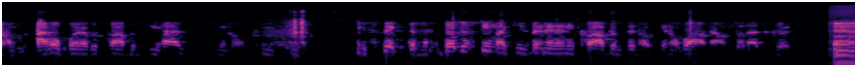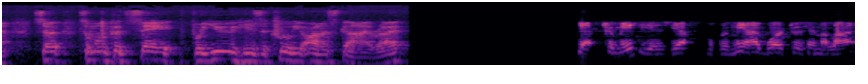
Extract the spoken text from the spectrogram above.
um, I hope whatever problems he has, you know, he, he, he's fixed them. It doesn't seem like he's been in any problems in a, in a while now, so that's good. Yeah. So someone could say for you, he's a truly honest guy, right? Yeah, to me he is. Yeah, for me, I've worked with him a lot.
